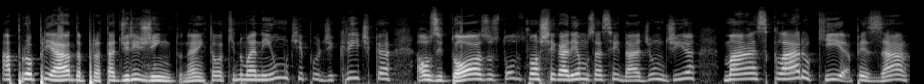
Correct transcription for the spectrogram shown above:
apropriada para estar tá dirigindo. Né? Então aqui não é nenhum tipo de crítica aos idosos, todos nós chegaremos a essa idade um dia, mas claro que, apesar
